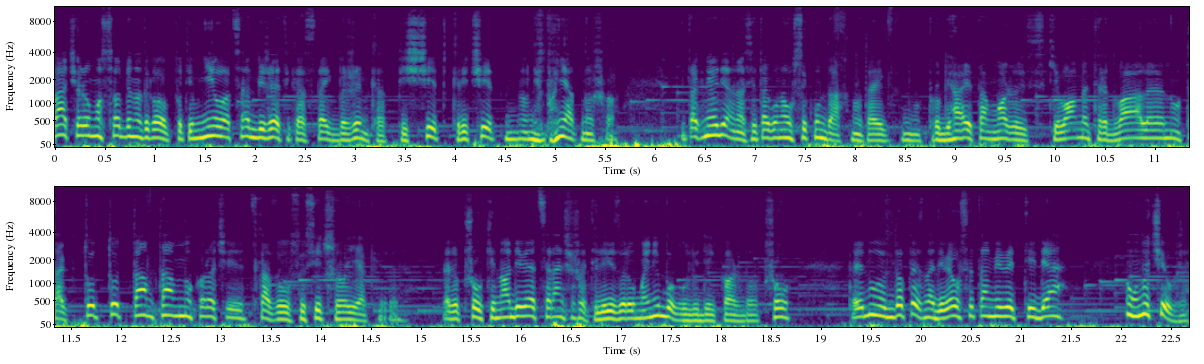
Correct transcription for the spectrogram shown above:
Вечором особливо такого потемніло, це біжить така так якби жінка, піщить, кричить, ну непонятно що. І так не один раз, і так вона в секундах. Ну, так, ну, пробігає там, може, кілометр, два, але ну так, тут, тут, там, там, ну коротше, сказував сусід, що як. е, Каже, пішов кіно дивитися раніше, що телевізору в мене не було у людей кожного. Пішов. Та ну, допізно дивився там і від йде. Ну, вночі вже.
